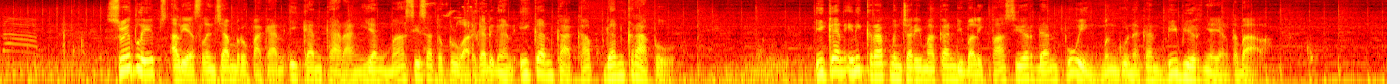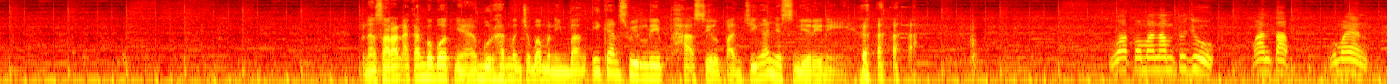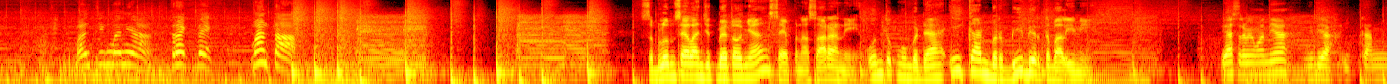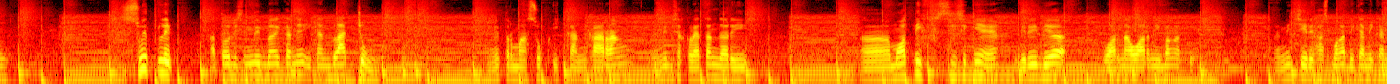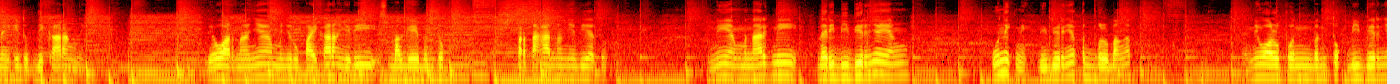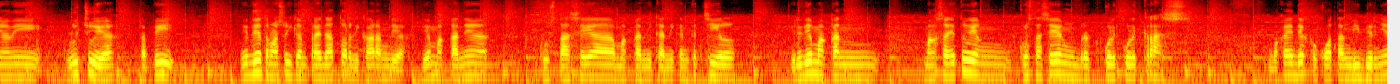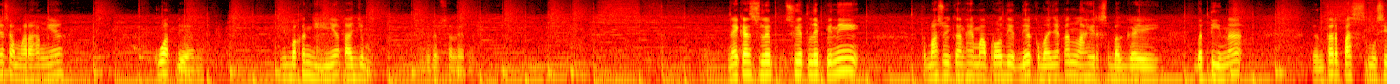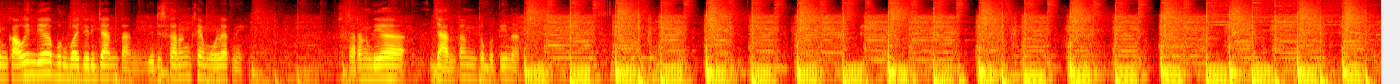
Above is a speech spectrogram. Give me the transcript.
Sweet lips alias lencam merupakan ikan karang yang masih satu keluarga dengan ikan kakap dan kerapu. Ikan ini kerap mencari makan di balik pasir dan puing menggunakan bibirnya yang tebal. Penasaran akan bobotnya, Burhan mencoba menimbang ikan sweet lip hasil pancingannya sendiri nih. 2,67. Mantap. Lumayan. Mancing mania, track back. Mantap. Sebelum saya lanjut battlenya, saya penasaran nih untuk membedah ikan berbibir tebal ini. Ya, seremanya ini dia ikan sweet lip atau di sini ikannya ikan belacung. Ini termasuk ikan karang. Ini bisa kelihatan dari uh, motif sisiknya ya. Jadi dia warna-warni banget tuh. Nah, ini ciri khas banget ikan-ikan yang hidup di karang nih. Dia warnanya menyerupai karang, jadi sebagai bentuk pertahanannya dia tuh. Ini yang menarik nih dari bibirnya yang unik nih, bibirnya tebel banget. Ini walaupun bentuk bibirnya nih lucu ya, tapi ini dia termasuk ikan predator di karang dia. Dia makannya krustasea, makan ikan-ikan kecil. Jadi dia makan mangsanya tuh yang krustasea yang berkulit-kulit keras. Makanya dia kekuatan bibirnya sama rahangnya kuat dia. Ini bahkan giginya tajam. Kita bisa lihat nih. Nah ikan sweet lip ini termasuk ikan hemaprodit dia kebanyakan lahir sebagai betina dan ntar pas musim kawin dia berubah jadi jantan jadi sekarang saya mau lihat nih sekarang dia jantan atau betina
